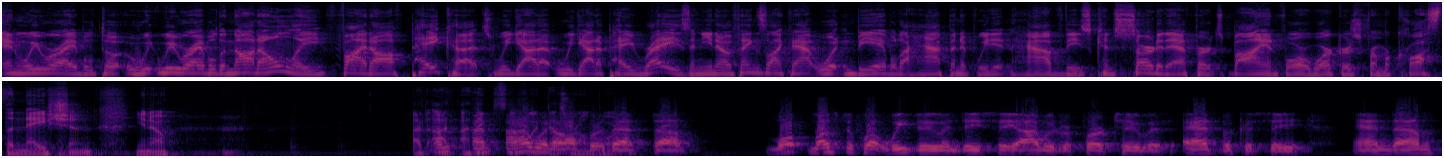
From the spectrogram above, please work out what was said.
and we were able to we, we were able to not only fight off pay cuts we got to we got to pay raise and you know things like that wouldn't be able to happen if we didn't have these concerted efforts by and for workers from across the nation you know I, I, I think And stuff I like would that's real offer important. that uh, most of what we do in D.C. I would refer to as advocacy. And um,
